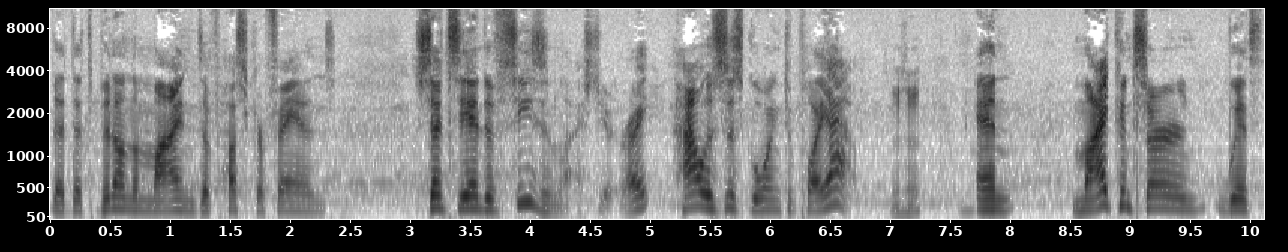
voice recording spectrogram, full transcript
that, that's been on the minds of Husker fans since the end of season last year, right? How is this going to play out? Mm-hmm. And my concern with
